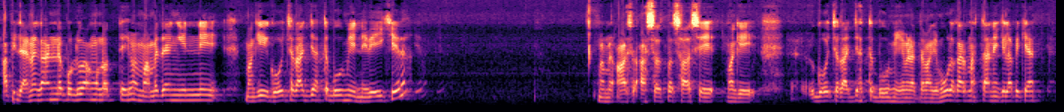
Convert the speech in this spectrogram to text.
අපි දැනගන්න පුළුවන් වුණොත් එහෙම මම දැන් ඉන්නේ මගේ ගෝචරජ්‍යත්ත භූමියේ නෙවෙයි කියලා මම ආසස්පසාසේ මගේ ගෝචරජ්‍යත්ත භූමිය එහෙම නැත්නම් මගේ මූල කර්මස්ථානය කියලා අපි කියන්නේ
